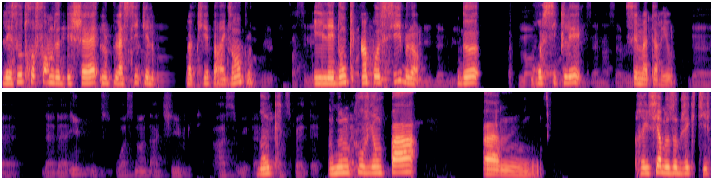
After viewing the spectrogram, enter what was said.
les autres formes de déchets, le plastique et le papier, par exemple. Il est donc impossible de recycler ces matériaux. Donc, nous ne pouvions pas euh, réussir nos objectifs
